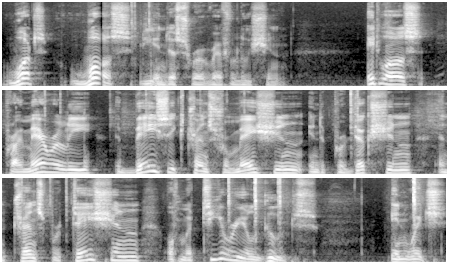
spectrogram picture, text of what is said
What was the Industrial Revolution? It was primarily a basic transformation in the production and transportation of material goods, in which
